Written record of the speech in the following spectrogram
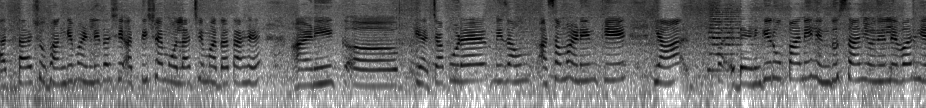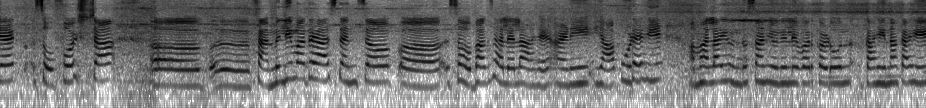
आत्ता शुभांगी म्हणली तशी अतिशय मोलाची मदत आहे. आणि ह्याच्यापुढे मी जाऊन असं म्हणेन की या देणगी रूपाने हिंदुस्तान युनिलिव्हर ही एक सोफोशच्या फॅमिलीमध्ये आज त्यांचं सहभाग झालेला आहे. आणि ह्यापुढेही आम्हाला हिंदुस्तान युनिलिव्हरकडून काही ना काही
